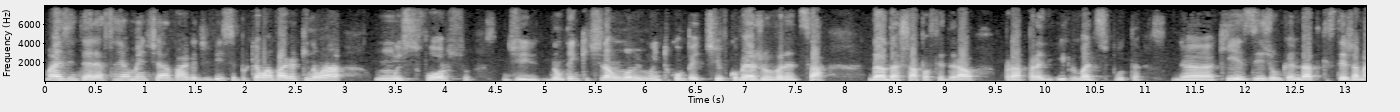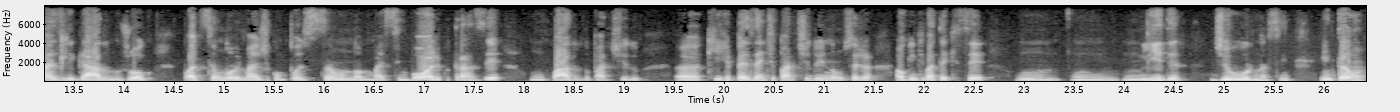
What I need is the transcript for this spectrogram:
mais interessa realmente é a vaga de vice, porque é uma vaga que não há um esforço de. não tem que tirar um nome muito competitivo, como é a Giovana de Sá da, da chapa federal, para ir para uma disputa uh, que exige um candidato que esteja mais ligado no jogo. Pode ser um nome mais de composição, um nome mais simbólico, trazer um quadro do partido uh, que represente o partido e não seja alguém que vai ter que ser um, um, um líder de urna, assim. Então,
